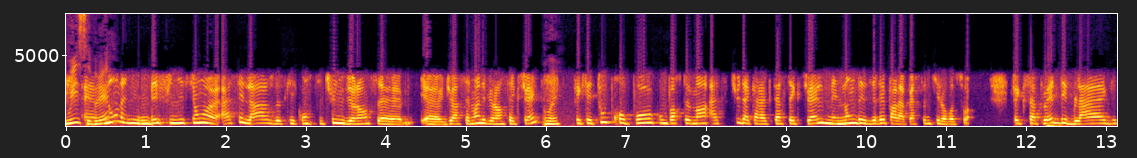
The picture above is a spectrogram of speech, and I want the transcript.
Oui, c'est vrai. Nous, on a une définition assez large de ce qui constitue une violence, du harcèlement et des violences sexuelles. Oui. C'est que c'est tout propos, comportement, attitude à caractère sexuel, mais non désiré par la personne qui le reçoit. Fait que ça peut être des blagues,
